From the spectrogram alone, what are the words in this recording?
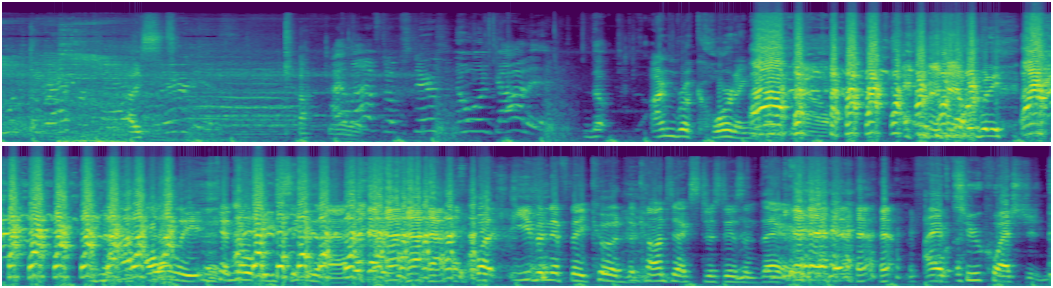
I s- God I damn it. laughed upstairs and no one got it. No, I'm recording right now. nobody, not only can nobody see that, but even if they could, the context just isn't there. I have two questions.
